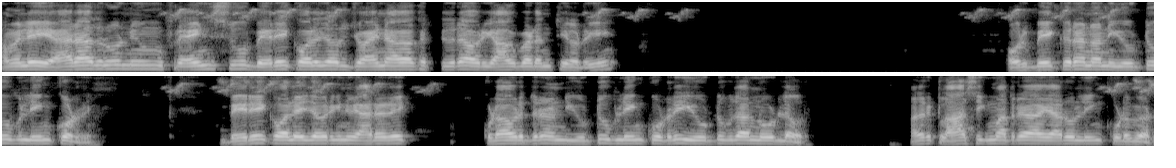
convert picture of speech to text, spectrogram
ಆಮೇಲೆ ಯಾರಾದ್ರೂ ನಿಮ್ ಫ್ರೆಂಡ್ಸ್ ಬೇರೆ ಕಾಲೇಜ್ ಅವ್ರು ಜಾಯಿನ್ ಆಗಕತ್ತಿದ್ರೆ ಅವ್ರಿಗೆ ಆಗ್ಬೇಡ ಅಂತ ಹೇಳ್ರಿ. ಅವ್ರಿಗೆ ಬೇಕಾರ ನಾನು ಯೂಟ್ಯೂಬ್ ಲಿಂಕ್ ಕೊಡ್ರಿ. ಬೇರೆ ಕಾಲೇಜ್ ಅವ್ರಿಗೆ ನೀವು ಯಾರ್ಯಾರೇ ಕೊಡೋರಿದ್ರೆ ನಾನು ಯೂಟ್ಯೂಬ್ ಲಿಂಕ್ ಕೊಡ್ರಿ. ಯೂಟ್ಯೂಬ್ ದಾಗ ನೋಡ್ಲಿ ಅವ್ರು. ಆದ್ರೆ ಕ್ಲಾಸಿಗೆ ಮಾತ್ರ ಯಾರು ಲಿಂಕ್ ಕೊಡಬೇಡ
